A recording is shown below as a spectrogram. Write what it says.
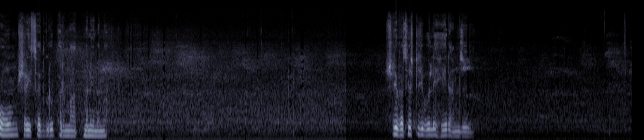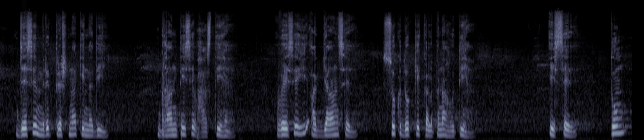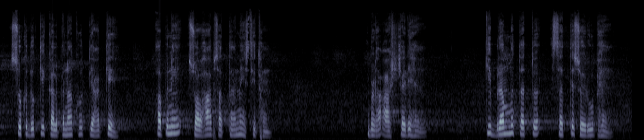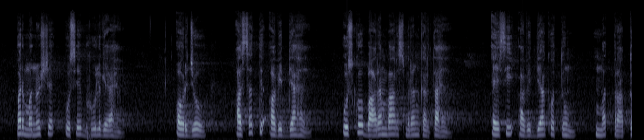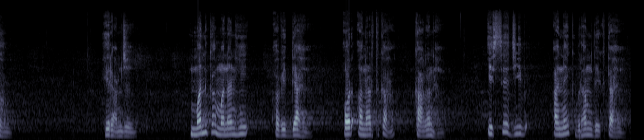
ओम श्री सदगुरु परमात्मने नम। श्री वशिष्ठ जी बोले, हे राम जी, जैसे मृग तृष्णा की नदी भ्रांति से भासती है, वैसे ही अज्ञान से सुख दुख की कल्पना होती है। इससे तुम सुख दुख की कल्पना को त्याग के अपने स्वभाव सत्ता में स्थित हों। बड़ा आश्चर्य है कि ब्रह्म तत्व सत्य स्वरूप है, पर मनुष्य उसे भूल गया है। और जो असत्य अविद्या है, उसको बारंबार स्मरण करता है। ऐसी अविद्या को तुम मत प्राप्त हो। हे राम जी, मन का मनन ही अविद्या है। और अनर्थ का कारण है। इससे जीव अनेक भ्रम देखता है।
